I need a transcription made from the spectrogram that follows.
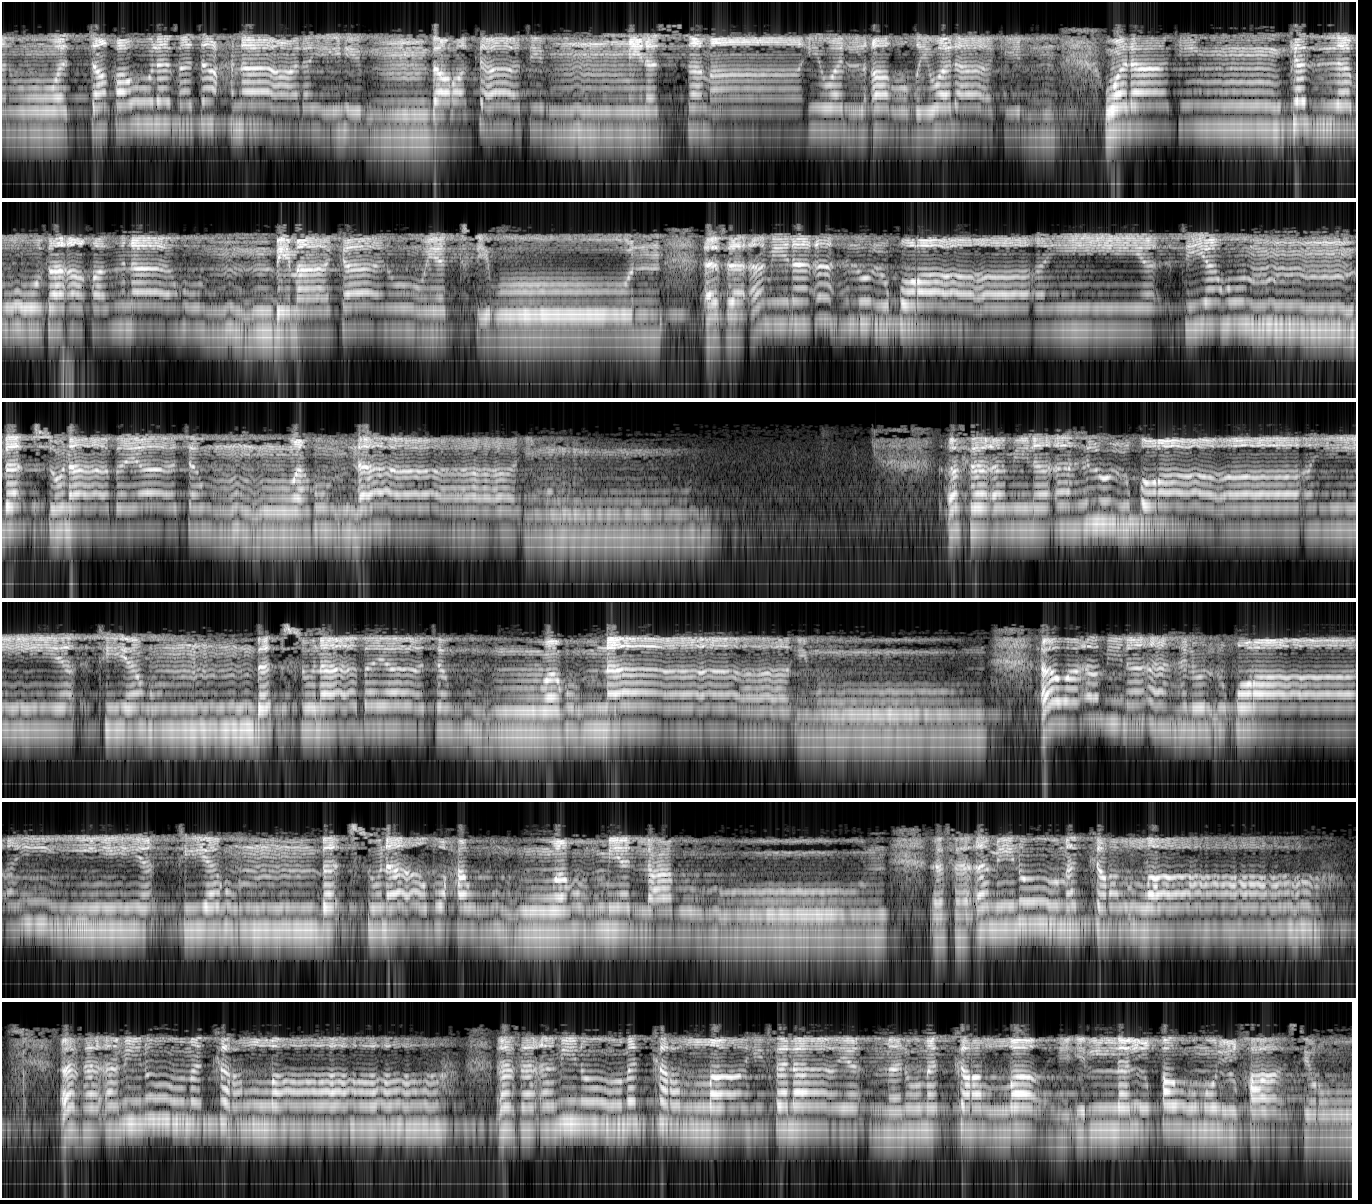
آمنوا واتقوا لفتحنا عليهم بركات من السماء والأرض ولكن ولكن كذبوا فأخذناهم بما كانوا يكسبون. أفأمن أهل القرى أن يأتيهم بأسنا بياتا وهم نائمون. أفأمن أهل القرى أن يأتيهم بأسنا بياتا وهم نائمون؟ أوأمن أهل القرى أن بأسنا ضحى وهم يلعبون. أفأمنوا مكر الله؟ أفأمنوا مكر الله؟ أفأمنوا مكر الله فلا يأمن مكر الله إلا القوم الخاسرون.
